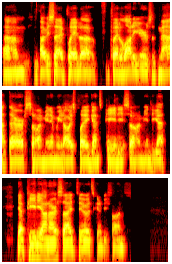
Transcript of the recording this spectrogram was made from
Um, obviously, I played uh, played a lot of years with Matt there, so I mean, and we'd always play against Petey. So I mean, to get get Petey on our side too, it's going to be fun.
